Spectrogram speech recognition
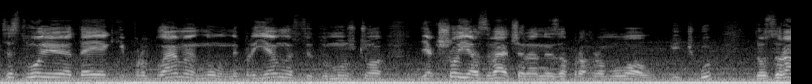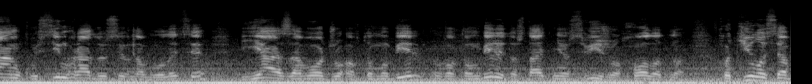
Це створює деякі проблеми, ну неприємності, тому що якщо я з вечора не запрограмував пічку, то зранку 7 градусів на вулиці я заводжу автомобіль. В автомобілі достатньо свіжо, холодно. Хотілося б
